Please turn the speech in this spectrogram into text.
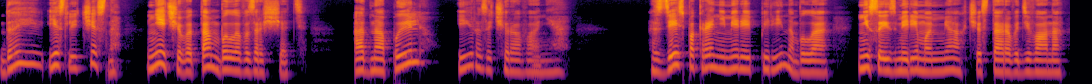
Да и, если честно, нечего там было возвращать. Одна пыль и разочарование. Здесь, по крайней мере, перина была несоизмеримо мягче старого дивана –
